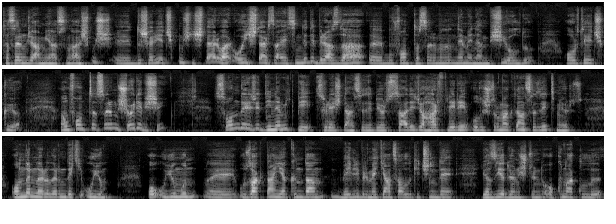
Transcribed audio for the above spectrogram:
tasarım camiasını aşmış dışarıya çıkmış işler var. O işler sayesinde de biraz daha bu font tasarımının ne menen bir şey olduğu ortaya çıkıyor. Ama font tasarımı şöyle bir şey. Son derece dinamik bir süreçten söz ediyoruz. Sadece harfleri oluşturmaktan söz etmiyoruz. Onların aralarındaki uyum, o uyumun e, uzaktan yakından belli bir mekansallık içinde yazıya dönüştüğünde okunaklılığı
